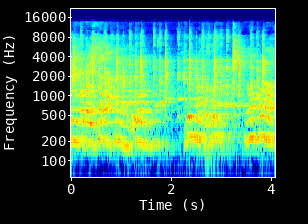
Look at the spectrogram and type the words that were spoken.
Yung mabait na kasi nandoon. Doon matagot. Ewan ko lang.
